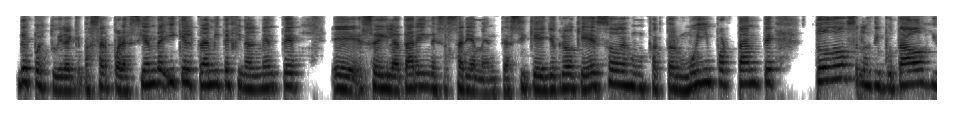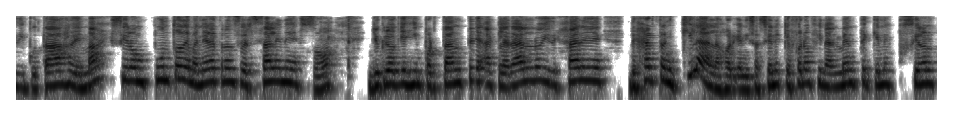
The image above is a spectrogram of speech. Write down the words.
después tuviera que pasar por Hacienda y que el trámite finalmente eh, se dilatara innecesariamente. Así que yo creo que eso es un factor muy importante. Todos los diputados y diputadas además hicieron punto de manera transversal en eso. Yo creo que es importante aclararlo y dejar, eh, dejar tranquilas a las organizaciones que fueron finalmente quienes pusieron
